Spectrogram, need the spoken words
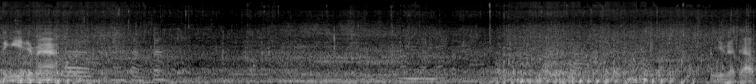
อย่างนี้ใช่ไหมฮะ เออ ครับ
